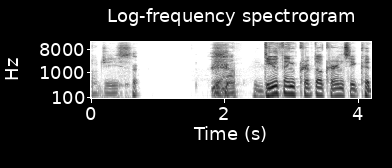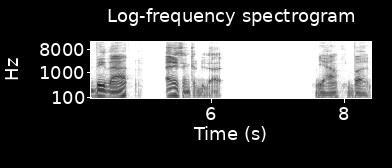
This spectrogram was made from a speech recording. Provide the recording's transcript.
Oh, jeez. yeah. Do you think cryptocurrency could be that? Anything could be that. Yeah, but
